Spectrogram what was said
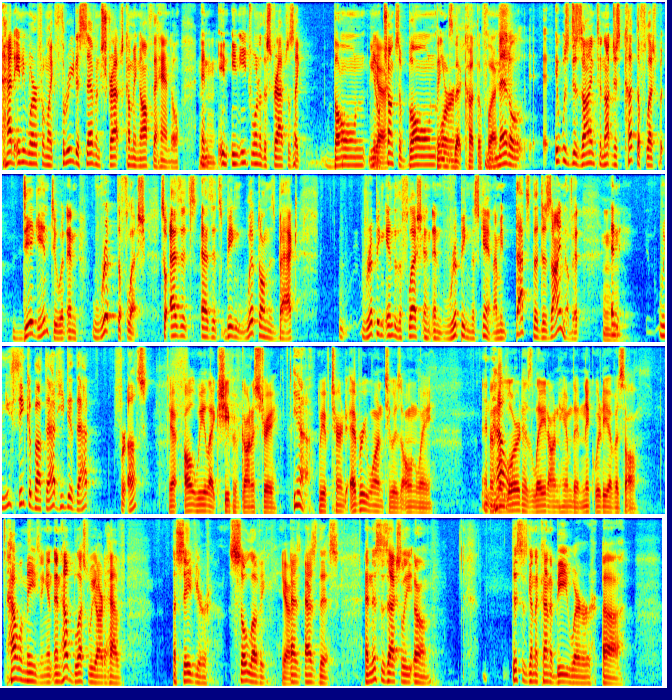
had anywhere from like three to seven straps coming off the handle, and Mm-hmm. in in each one of the straps was like bone, you know, chunks of bone Things that cut the flesh. metal. It was designed to not just cut the flesh, but dig into it and rip the flesh. So as it's as it's being whipped on his back, r- ripping into the flesh and, and ripping the skin. I mean, that's the design of it. Mm-hmm. And when you think about that, he did that for us. Yeah, all we like sheep have gone astray. Yeah. We have turned everyone to his own way, And, and how the Lord has laid on him the iniquity of us all. how amazing and, and how blessed we are to have a savior so loving Yeah. as as this. And this is actually um this is gonna kind of be where uh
